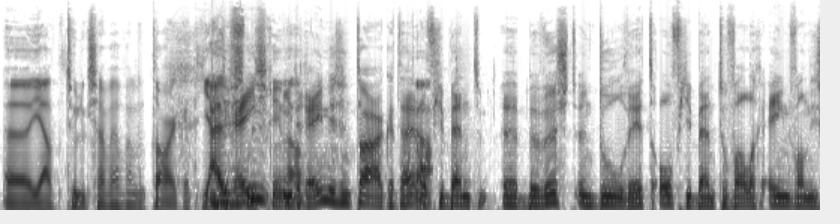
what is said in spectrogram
Uh, ja, natuurlijk zijn wij wel een target. Juist iedereen, misschien wel. Iedereen is een target. Hè? Of je bent uh, bewust een doelwit... of je bent toevallig een van die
